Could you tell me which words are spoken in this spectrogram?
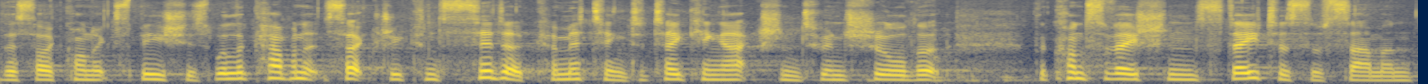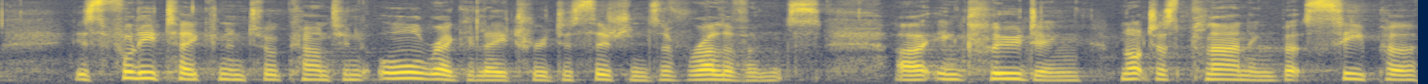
this iconic species, will the Cabinet Secretary consider committing to taking action to ensure that the conservation status of salmon is fully taken into account in all regulatory decisions of relevance, uh, including not just planning, but SEPA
